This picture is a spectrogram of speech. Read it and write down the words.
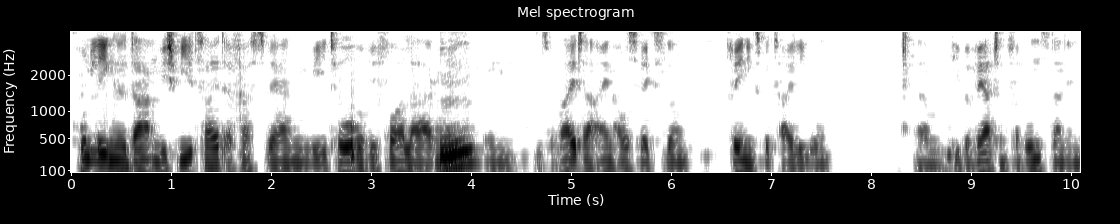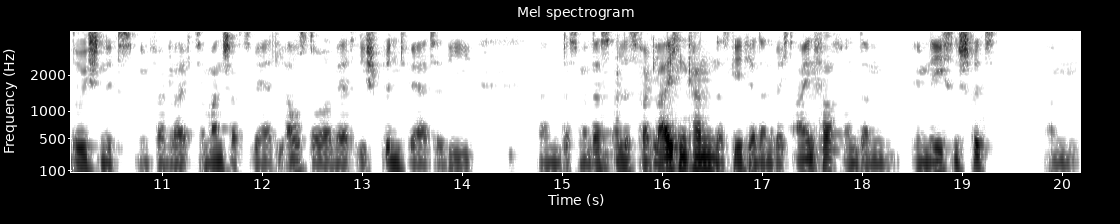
grundlegende Daten wie Spielzeit erfasst werden, wie Tore, wie Vorlagen Mhm. ähm, und so weiter, Ein-, Auswechslung, Trainingsbeteiligung, ähm, die Bewertung von uns dann im Durchschnitt im Vergleich zum Mannschaftswert, die Ausdauerwerte, die Sprintwerte, die ähm, dass man das alles vergleichen kann. Das geht ja dann recht einfach und dann im nächsten Schritt ähm,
